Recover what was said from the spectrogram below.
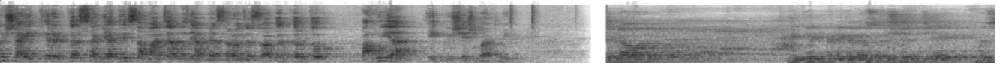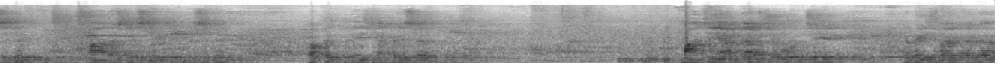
मी शाहिद खेरटकर सह्याद्री समाचारमध्ये आपल्या सर्वांचं स्वागत करतो. पाहूयात एक विशेष बातमी. इंडियन मेडिकल असोसिएशनचे प्रेसिडेंट, महाराष्ट्र स्टेटचे president, doctor Dinesh Thakare sir, माजी आमदार चिपळूणचे रमेशभाई कदम,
